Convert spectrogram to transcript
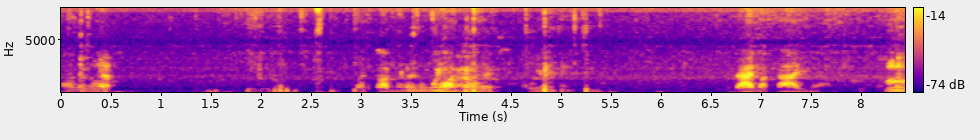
ขอเรื่องเนี่ยปัดก่อนอะไรต้องก้อนได้ปากกายเนี่ยอืม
